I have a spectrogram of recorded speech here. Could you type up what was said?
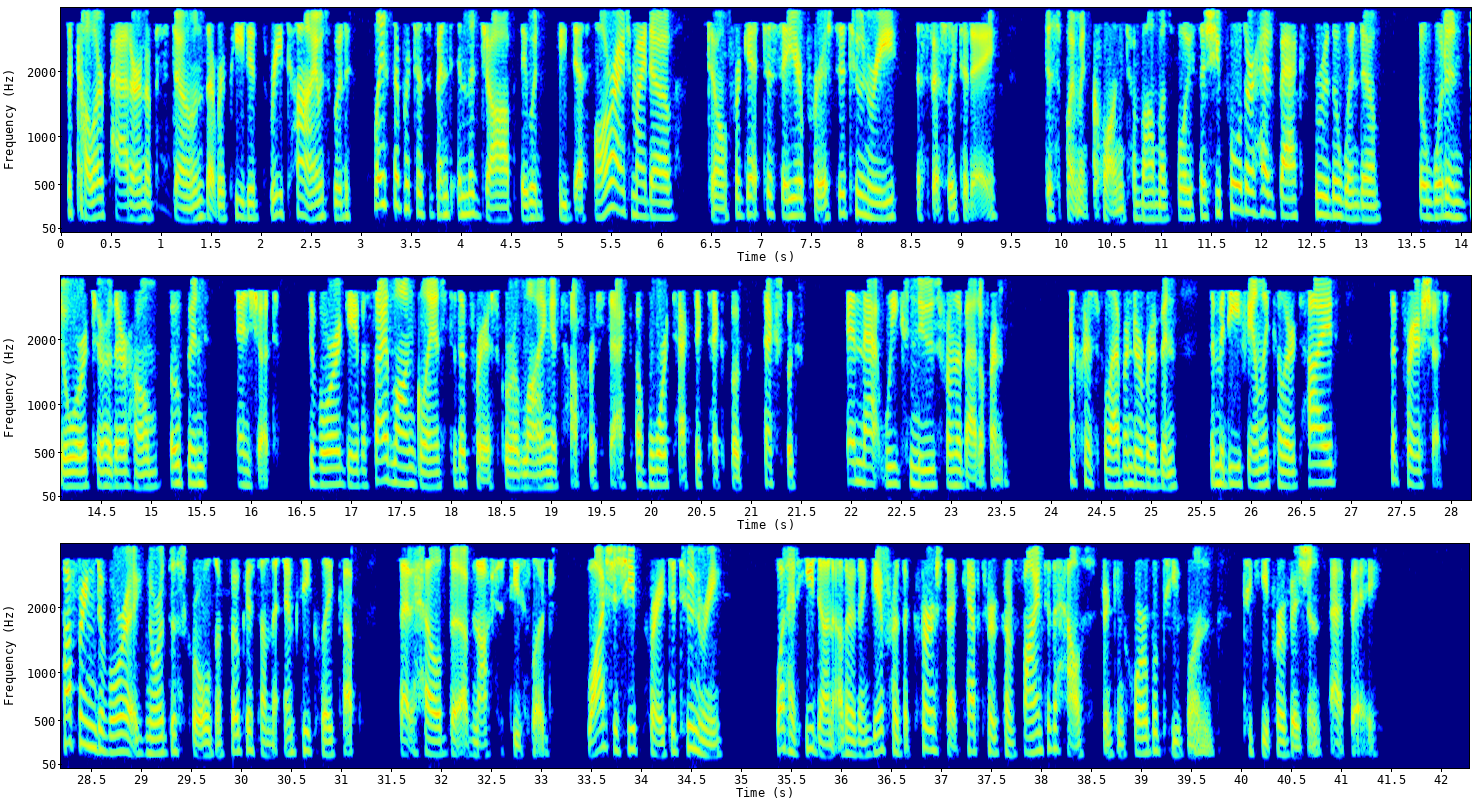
The color pattern of stones that repeated three times would place the participant in the job they would be destined. All right, my dove, don't forget to say your prayers to Tunri, especially today. Disappointment clung to Mama's voice as she pulled her head back through the window. The wooden door to their home opened and shut. Devora gave a sidelong glance to the prayer scroll lying atop her stack of war tactic textbooks, textbooks and that week's news from the battlefront. A crisp lavender ribbon, the Medee family color tied, the prayer shut. Hovering, Devora ignored the scrolls and focused on the empty clay cup that held the obnoxious tea sludge. Why should she pray to Tunri? What had he done other than give her the curse that kept her confined to the house, drinking horrible tea blends to keep her visions at bay?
